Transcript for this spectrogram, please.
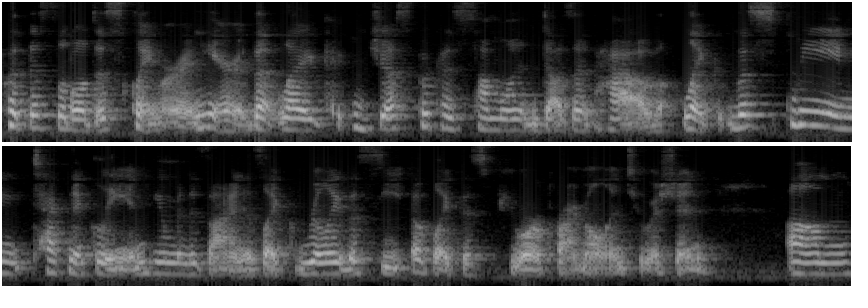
put this little disclaimer in here that like just because someone doesn't have like the spleen technically in human design is like really the seat of like this pure primal intuition. Um,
